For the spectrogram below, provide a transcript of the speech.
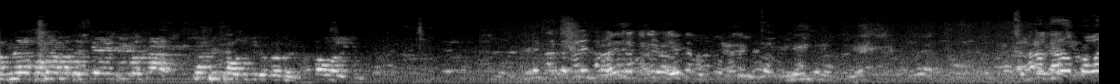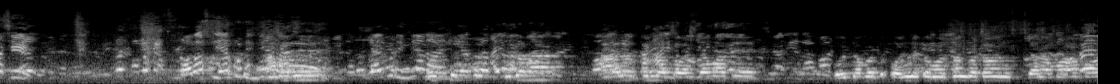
আপনারা সবাই আমাদেরকে সহযোগিতা করবেন আসসালামু আলাইকুম অন্যতম সংগঠন যারা মোহাম্মদ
